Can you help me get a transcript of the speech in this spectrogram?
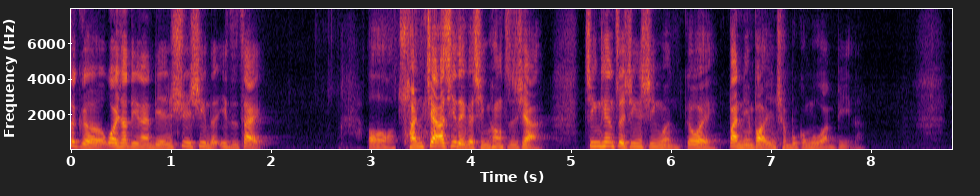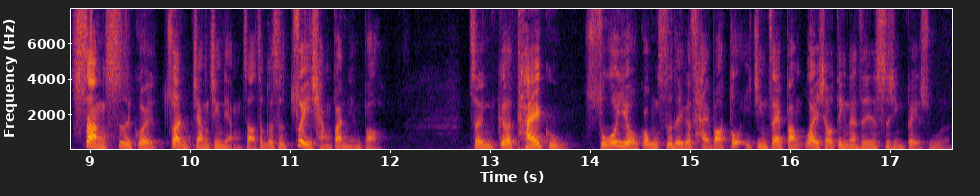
这个外销订单连续性的一直在哦传加息的一个情况之下。今天最新新闻，各位，半年报已经全部公布完毕了。上市柜赚将近两兆，这个是最强半年报。整个台股所有公司的一个财报都已经在帮外销订单这件事情背书了。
